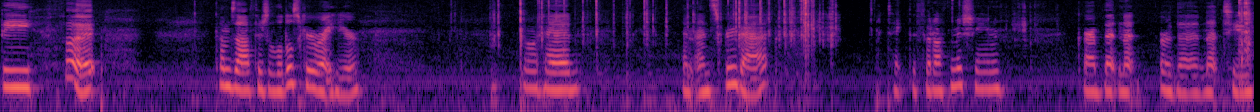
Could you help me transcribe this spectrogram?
The foot comes off. There's a little screw right here. Go ahead and unscrew that. Take the foot off the machine. Grab that nut or the nut tube,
